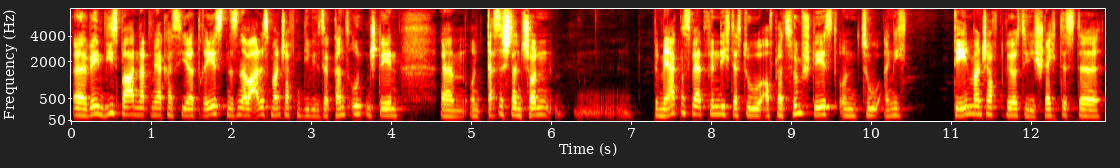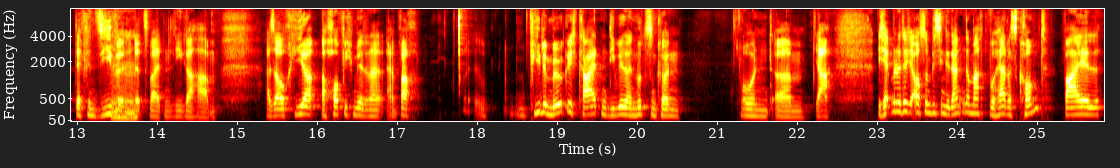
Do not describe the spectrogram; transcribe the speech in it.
äh, Wien Wiesbaden hat mehr kassiert, Dresden, das sind aber alles Mannschaften, die wie gesagt ganz unten stehen. Ähm, und das ist dann schon bemerkenswert, finde ich, dass du auf Platz 5 stehst und zu eigentlich den Mannschaften gehörst, die die schlechteste Defensive in der zweiten Liga haben. Also auch hier erhoffe ich mir dann halt einfach äh, viele Möglichkeiten, die wir dann nutzen können. Und ähm, ja, ich habe mir natürlich auch so ein bisschen Gedanken gemacht, woher das kommt, weil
